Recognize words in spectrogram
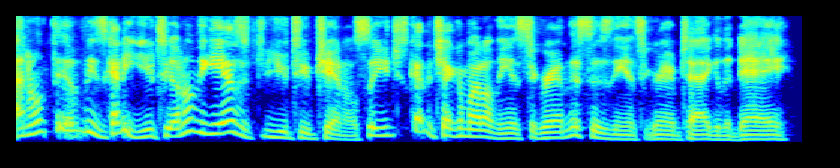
I don't think he's got a YouTube. I don't think he has a YouTube channel. So you just got to check him out on the Instagram. This is the Instagram tag of the day.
